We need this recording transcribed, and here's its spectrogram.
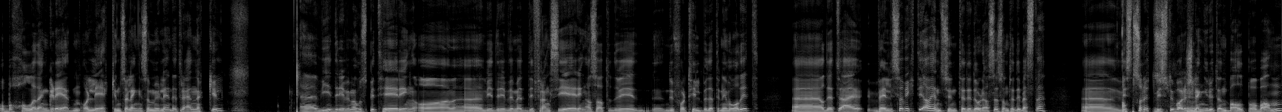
å beholde den gleden og leken så lenge som mulig. Det tror jeg er nøkkel. Eh, vi driver med hospitering og eh, vi driver med differensiering, altså at vi, du får tilbud etter nivået ditt. Og det er vel så viktig av hensyn til de dårligste som til de beste. Hvis, Absolutt. Hvis du bare mm. slenger ut en ball på banen,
